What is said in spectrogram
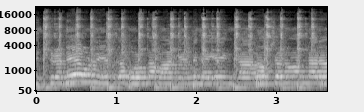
ఇచ్చిన దేవుడు తీసుకపోగా మాకెందుకయ్యా? ఇంకా ఆలోచన అన్నారు?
